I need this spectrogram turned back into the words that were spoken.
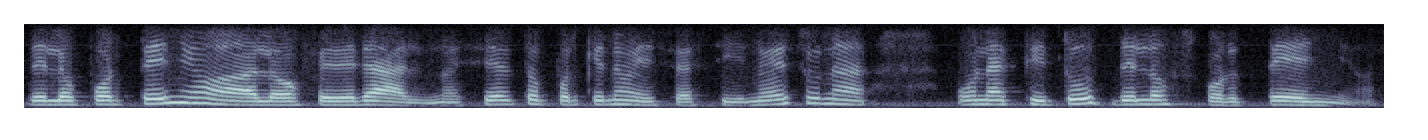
de lo porteño a lo federal, ¿no es cierto? Porque no es así, no es una, una actitud de los porteños,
